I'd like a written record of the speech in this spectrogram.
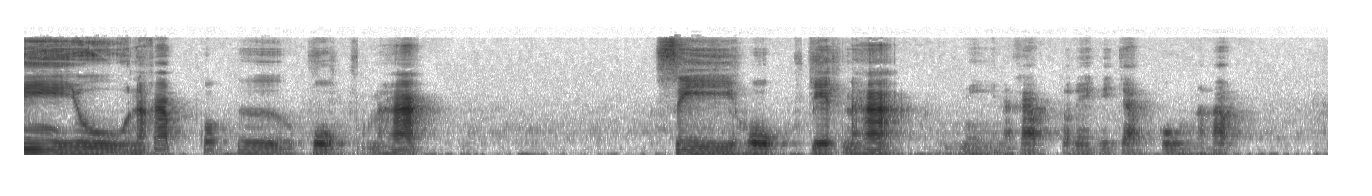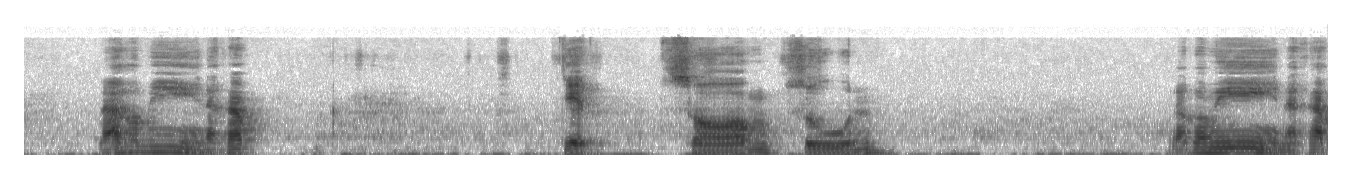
มีอยู่นะครับก็คือ 6 นะฮะ 4 6 7 นะฮะ นี่นะครับ ตัวเลขที่จับกลุ่มนะครับ แล้วก็มีนะครับเจ็ดสองศูนย์ แล้วก็มีนะครับ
